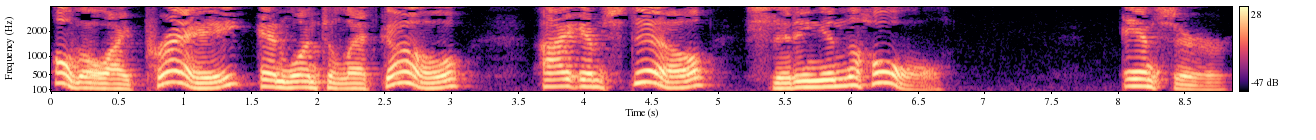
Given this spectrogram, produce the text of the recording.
Although I pray and want to let go, I am still sitting in the hole. Answer.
